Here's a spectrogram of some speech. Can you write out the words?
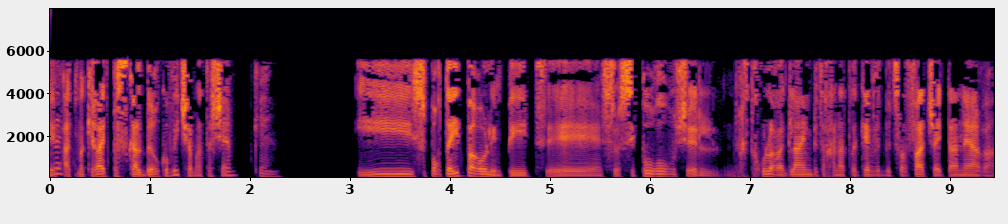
מזה? את מכירה את פסקל ברקוביץ', שמעת שם? כן. היא ספורטאית פראולימפית, אה, של סיפור של נחתכו לה רגליים בתחנת רכבת בצרפת שהייתה נערה,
